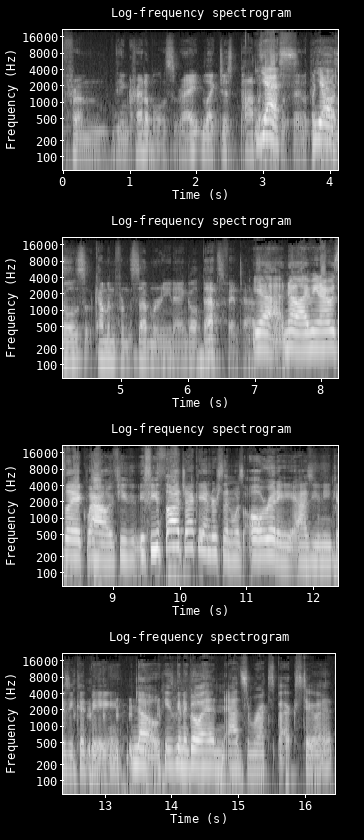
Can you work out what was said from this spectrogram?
from The Incredibles, right? Like just popping Yes, up with the, with the yes. goggles coming from the submarine angle. That's fantastic. Yeah, no, I mean, I was like, wow, if you if you thought Jack Anderson was already as unique as he could be, no, he's gonna go ahead and add some rec specs to it.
